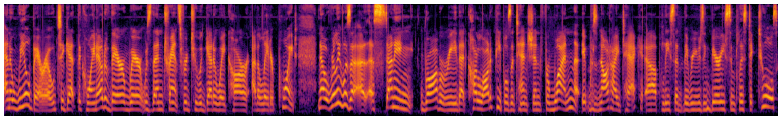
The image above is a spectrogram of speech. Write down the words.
and a wheelbarrow to get the coin out of there, where it was then transferred to a getaway car at a later point. Now, it really was a, a stunning robbery that caught a lot of people's attention. For one, it was not high tech. Uh, police said they were using very simplistic tools,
